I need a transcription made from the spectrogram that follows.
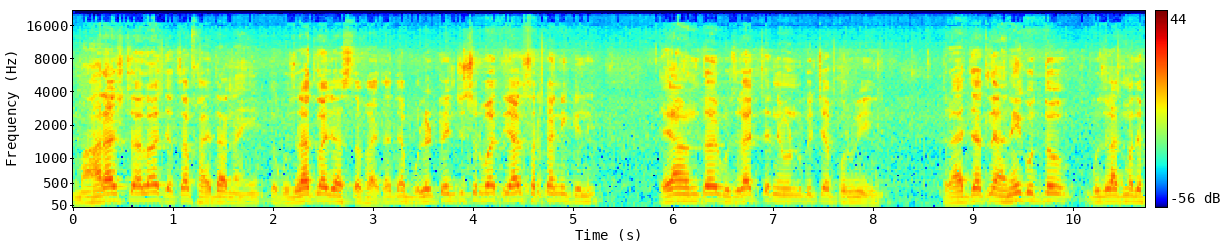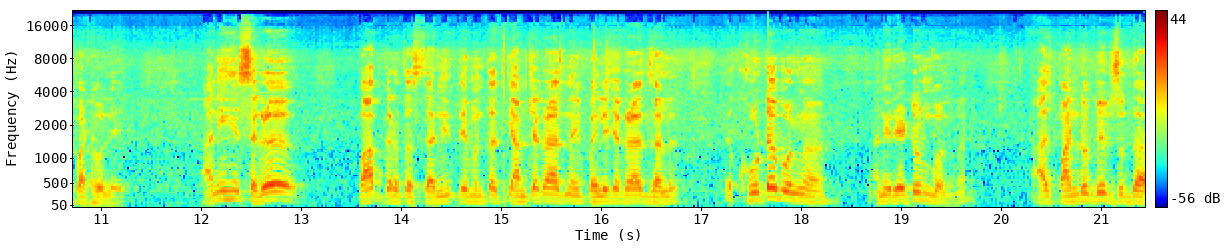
महाराष्ट्राला ज्याचा फायदा नाही तो गुजरातला जास्त फायदा. त्या बुलेट ट्रेनची सुरुवात याच सरकारने केली. त्यानंतर गुजरातच्या निवडणुकीच्या पूर्वी राज्यातले अनेक उद्योग गुजरातमध्ये पाठवले. आणि हे सगळं पाप करत असताना ते म्हणतात की आमच्या काळात नाही पहिलेच्या काळात झालं. तर खोटं बोलणं आणि रेटून बोलणं. आज पांडुबीपसुद्धा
